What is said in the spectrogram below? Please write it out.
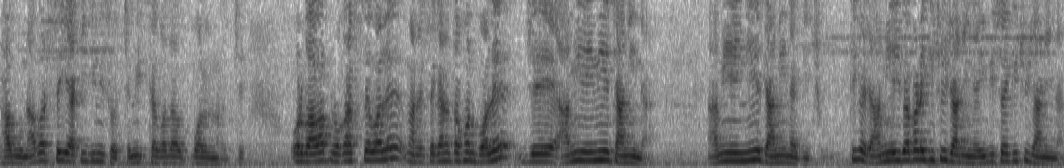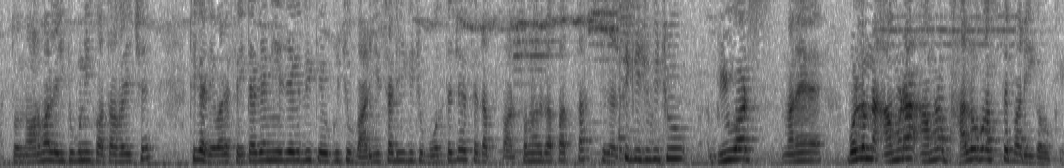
ভাবুন, আবার সেই একই জিনিস হচ্ছে, মিথ্যা কথা বলানো হচ্ছে। ওর বাবা প্রকাশ্যে বলে মানে সেখানে তখন বলে যে, আমি এই নিয়ে জানি না, আমি এই নিয়ে জানি না কিছু। ঠিক আছে, আমি এই ব্যাপারে কিছু জানি না, এই বিষয়ে কিছু জানি না। তো নর্মাল এইটুকুনি কথা হয়েছে, ঠিক আছে? এবারে সেইটাকে নিয়ে যদি কেউ কিছু বাড়িয়ে ছাড়িয়ে কিছু বলতে চায়, সেটা পার্সোনাল ব্যাপারটা, ঠিক আছে? কিছু কিছু ভিউয়ার্স মানে বললাম না, আমরা আমরা ভালোবাসতে পারি কাউকে।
